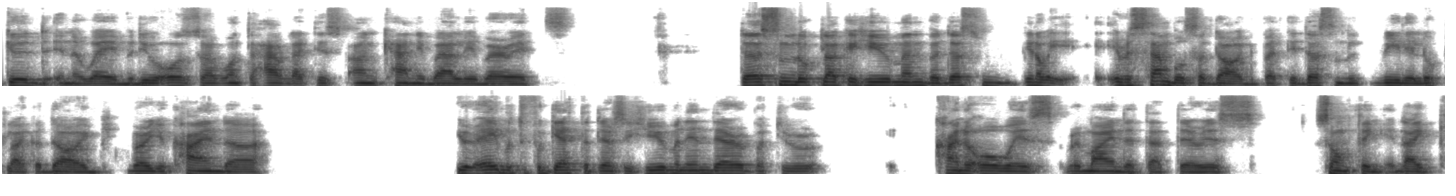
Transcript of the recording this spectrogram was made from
good in a way, but you also want to have like this uncanny valley where it doesn't look like a human, but doesn't you know it, it resembles a dog, but it doesn't really look like a dog. Where you kind of you're able to forget that there's a human in there, but you're kind of always reminded that there is something like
